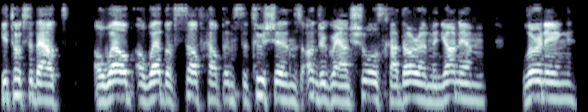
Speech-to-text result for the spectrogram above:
He talks about a web a web of self help institutions, underground shuls, chadarim, minyanim, learning.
